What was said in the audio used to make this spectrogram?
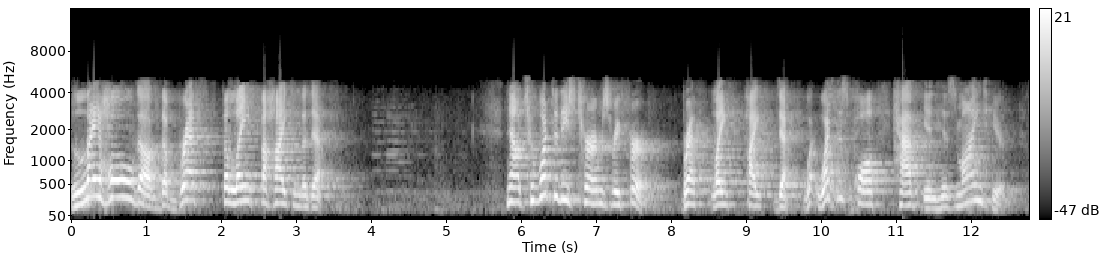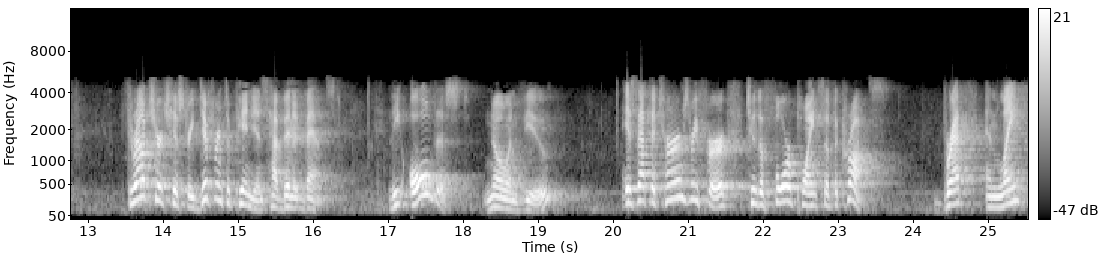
lay hold of the breadth, the length, the height, and the depth. Now, to what do these terms refer? Breadth, length, height, depth. What, what does Paul have in his mind here? Throughout church history, different opinions have been advanced. The oldest known view is that the terms refer to the four points of the cross breadth and length,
